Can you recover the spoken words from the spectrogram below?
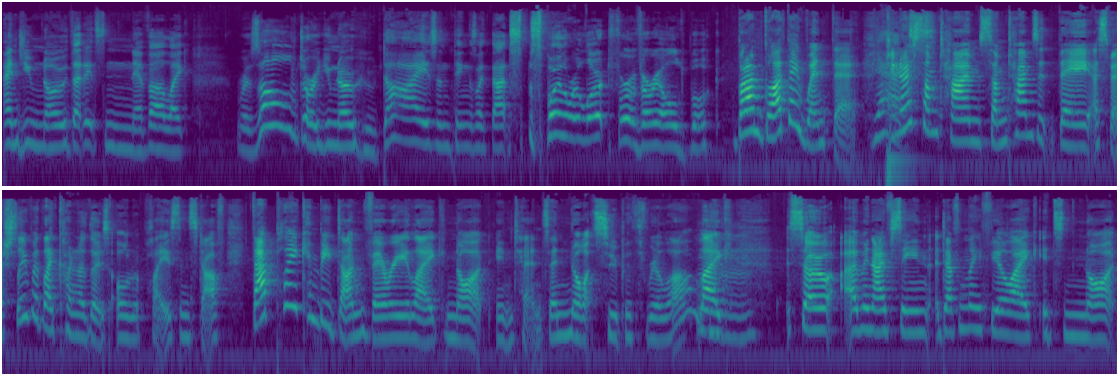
and you know that it's never like resolved or you know who dies and things like that s- spoiler alert for a very old book But I'm glad they went there. Do you know sometimes sometimes it, they especially with like kind of those older plays and stuff, that play can be done very like not intense and not super thriller. Like mm-hmm. so I mean I've seen I definitely feel like it's not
